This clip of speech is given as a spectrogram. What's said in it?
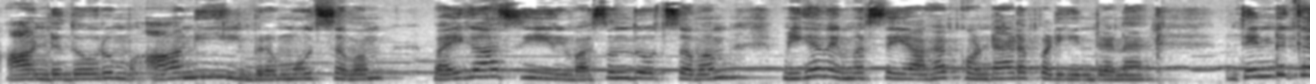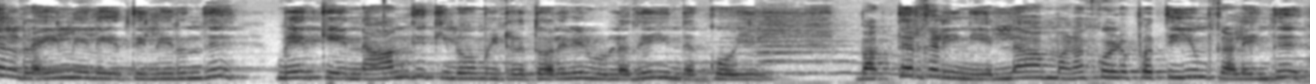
ஆண்டுதோறும் ஆனியில் பிரம்மோற்சவம் வைகாசியில் வசந்தோற்சவம் மிக விமர்சையாக கொண்டாடப்படுகின்றன. திண்டுக்கல் ரயில் நிலையத்திலிருந்து மேற்கே நான்கு கிலோமீட்டர் தொலைவில் உள்ளது இந்த கோயில். பக்தர்களின் எல்லா மனக்குழப்பத்தையும் கலைந்து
